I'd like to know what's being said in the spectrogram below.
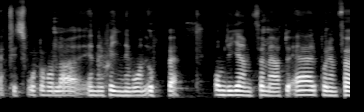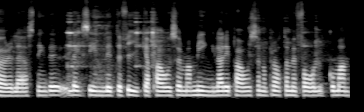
jäkligt svårt att hålla energinivån uppe. Om du jämför med att du är på en föreläsning. Det läggs in lite fikapauser. Man minglar i pausen och pratar med folk. Och man,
